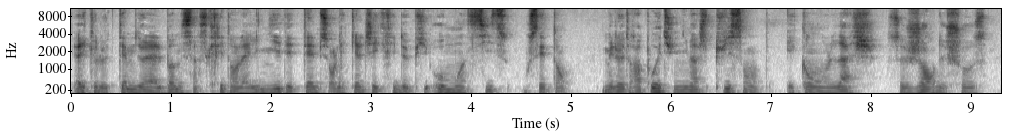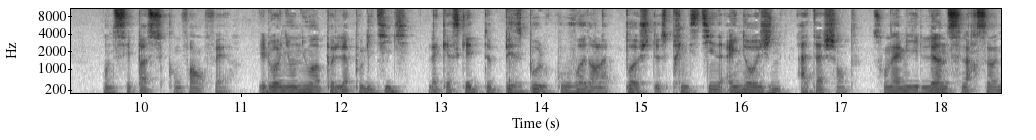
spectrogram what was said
et que le thème de l'album s'inscrit dans la lignée des thèmes sur lesquels j'écris depuis au moins 6 ou 7 ans. Mais le drapeau est une image puissante et quand on lâche ce genre de choses, on ne sait pas ce qu'on va en faire. Éloignons-nous un peu de la politique. La casquette de baseball qu'on voit dans la poche de Springsteen a une origine attachante. Son ami Lance Larson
